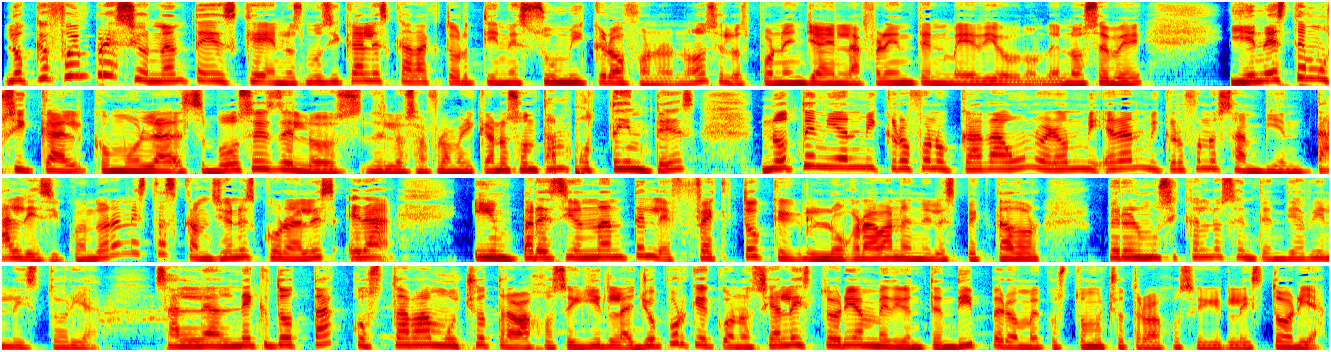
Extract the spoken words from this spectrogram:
lo que fue impresionante es que en los musicales cada actor tiene su micrófono, ¿no? Se los ponen ya en la frente, en medio, donde no se ve. Y en este musical, como las voces de los, de los afroamericanos son tan potentes, no tenían micrófono cada uno, eran, eran micrófonos ambientales. Y cuando eran estas canciones corales, era impresionante el efecto que lograban en el espectador. Pero el musical no se entendía bien la historia. O sea, la anécdota costaba mucho trabajo seguirla. Yo porque conocía la historia medio entendí, pero me costó mucho trabajo seguir la historia.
